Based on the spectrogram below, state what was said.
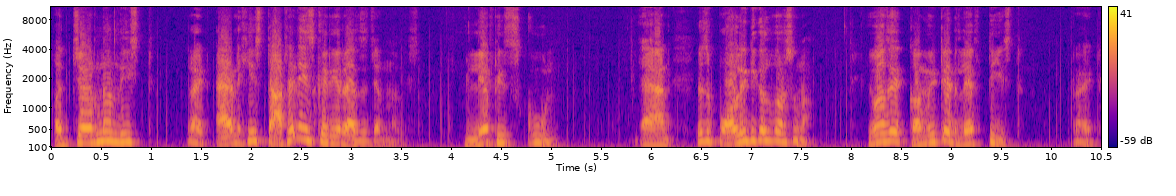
a journalist, right? And he started his career as a journalist. He left his school, and he was a political persona. He was a committed leftist, right?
